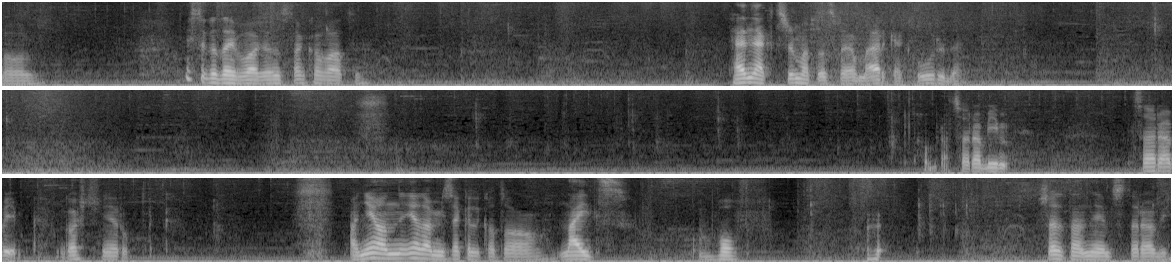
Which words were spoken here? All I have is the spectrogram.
Lol. Nie chcę go dajwować, on jest tankowaty. Hen jak trzyma tą swoją markę, kurde. Dobra, co robimy? Co robimy? Gościu, nie rób tak. A nie, on nie da mi zekę, tylko to Knights WoW. Że tam nie wiem co to robi.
